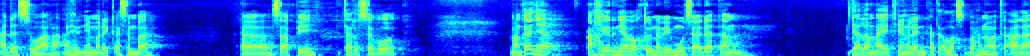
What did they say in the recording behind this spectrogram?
ada suara. Akhirnya mereka sembah uh, sapi tersebut. Makanya akhirnya waktu Nabi Musa datang dalam ayat yang lain kata Allah Subhanahu wa taala,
